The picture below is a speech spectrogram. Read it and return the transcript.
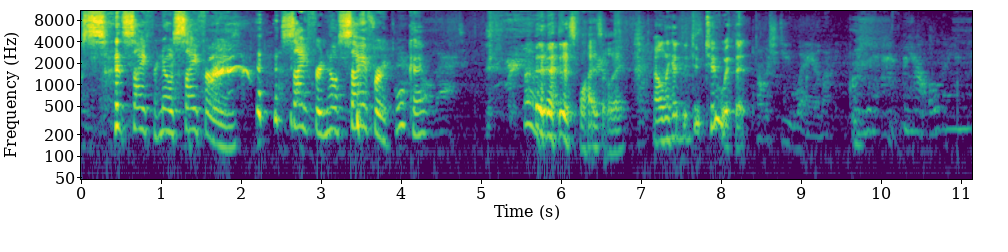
Cipher, no ciphering. Cipher, no ciphering. Okay. it just flies away. I only had to do two with it. How much do you weigh, Emma? Are you gonna ask me how old I am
